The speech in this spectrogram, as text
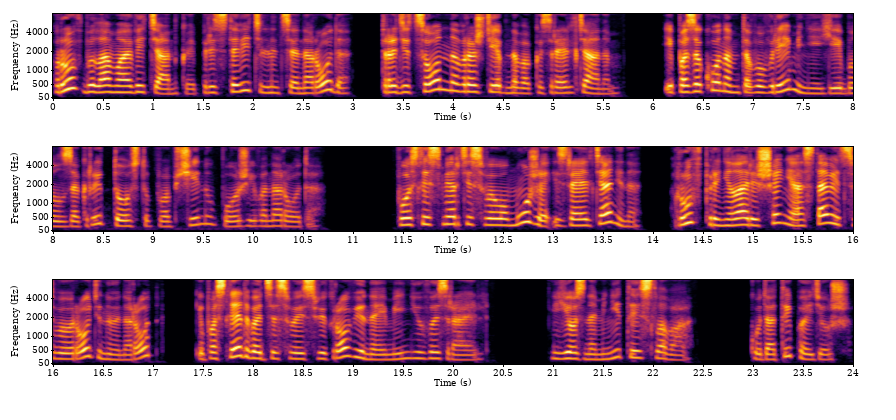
Руф была моавитянкой, представительницей народа, традиционно враждебного к израильтянам, и по законам того времени ей был закрыт доступ в общину Божьего народа. После смерти своего мужа, израильтянина, Руф приняла решение оставить свою родину и народ и последовать за своей свекровью Наименью в Израиль. Ее знаменитые слова «Куда ты пойдешь,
